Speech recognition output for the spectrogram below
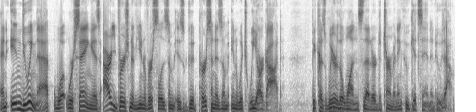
And in doing that, what we're saying is our version of universalism is good personism in which we are God because we're the ones that are determining who gets in and who's out.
